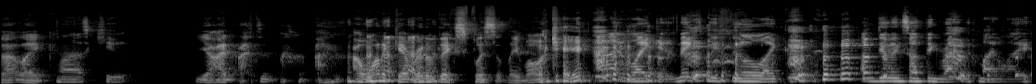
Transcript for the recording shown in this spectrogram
That like Oh, that's cute. Yeah, I I, I, I want to get rid of the explicit label. Okay, I like it. It makes me feel like I'm doing something right with my life.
